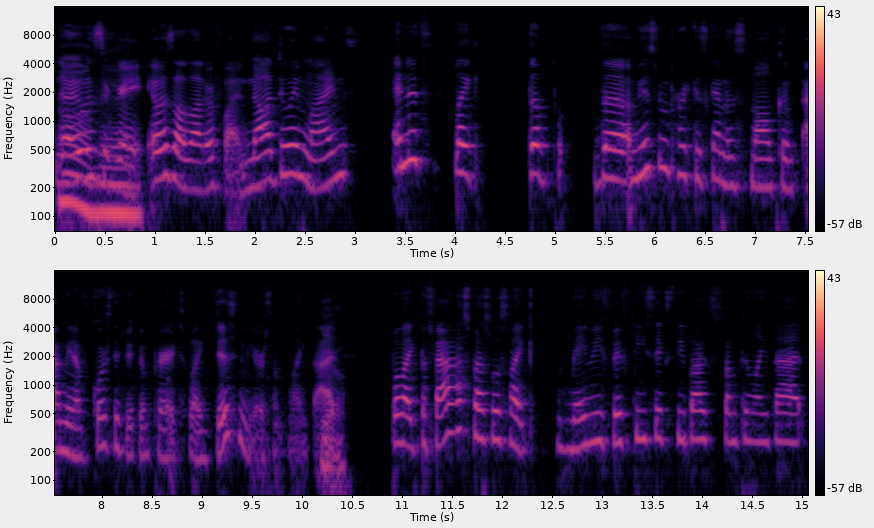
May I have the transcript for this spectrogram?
no, it Oh, was man. great. It was a lot of fun. Not doing lines. And it's like the the amusement park is kind of small. Com- I mean, of course, if you compare it to like Disney or something like that. yeah, But like the fast pass was like maybe 50, 60 bucks, something like that.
